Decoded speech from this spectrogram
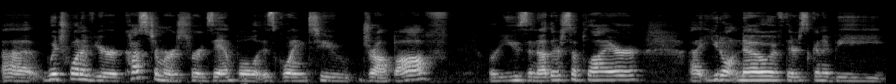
uh, which one of your customers, for example, is going to drop off or use another supplier. Uh, you don't know if there's going to be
